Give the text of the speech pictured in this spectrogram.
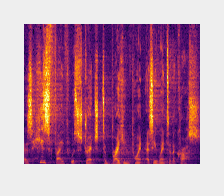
as his faith was stretched to breaking point as he went to the cross.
